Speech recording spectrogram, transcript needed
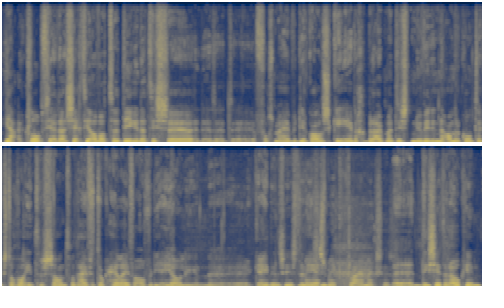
Ja, klopt. Ja, daar zegt hij al wat eh, dingen. Dat is, eh, het, het, eh, volgens mij hebben we die ook al eens een keer eerder gebruikt. Maar het is nu weer in een andere context toch wel interessant. Want hij heeft het ook heel even over die Aeolian eh cadences. Dat is die. Miasmic Climaxes. Eh, die zit er ook in.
